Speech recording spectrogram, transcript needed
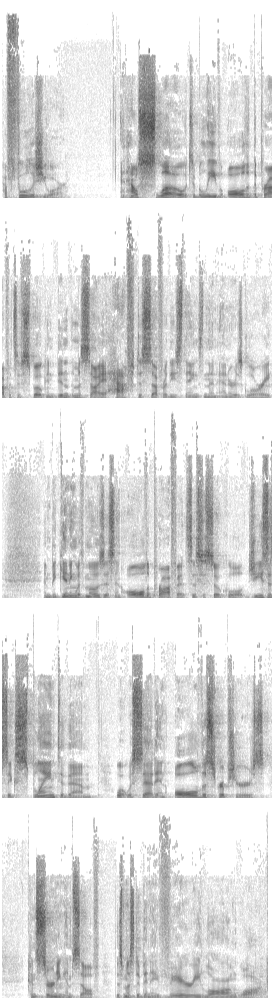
How foolish you are, and how slow to believe all that the prophets have spoken. Didn't the Messiah have to suffer these things and then enter his glory? And beginning with Moses and all the prophets, this is so cool, Jesus explained to them what was said in all the scriptures concerning himself. This must have been a very long walk.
